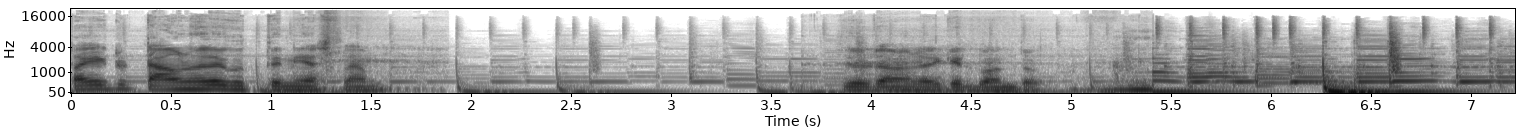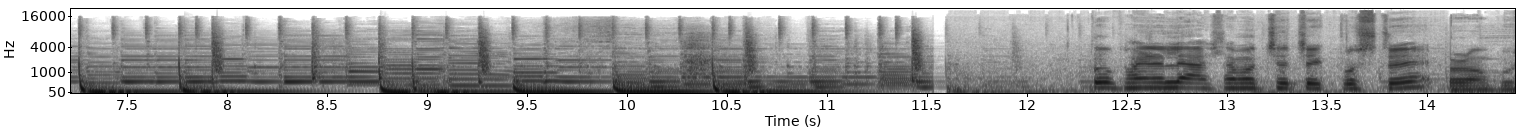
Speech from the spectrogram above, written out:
তাকে একটু টাউন হলে ঘুরতে নিয়ে আসলাম। টাউন হলের গেট বন্ধ। তো ফাইনালি আসলাম হচ্ছে চেকপোস্টে রংপুর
